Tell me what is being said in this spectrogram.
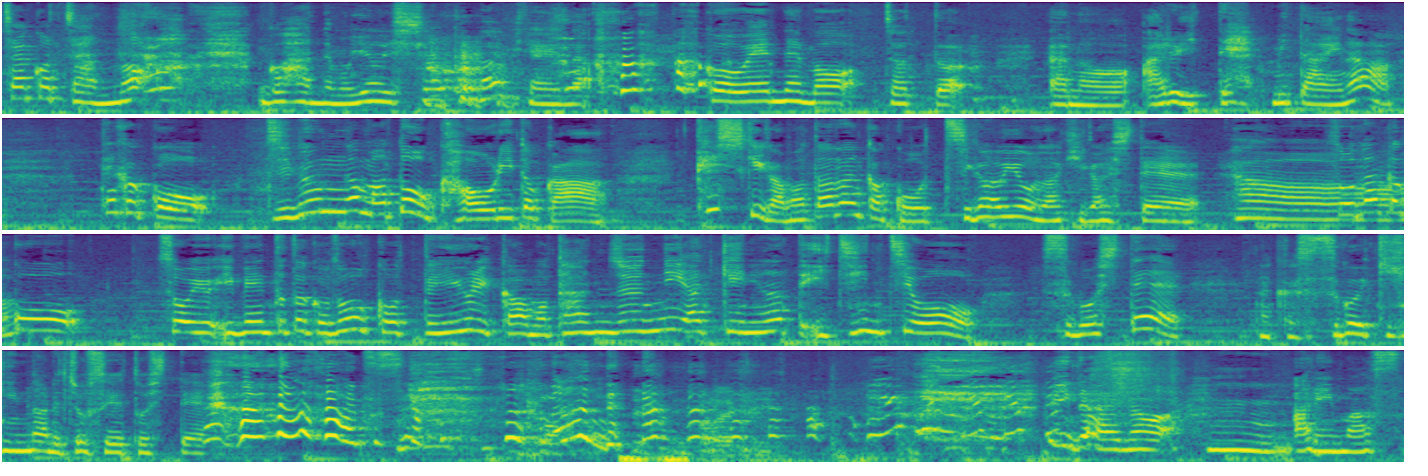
ちゃこちゃんのご飯でも用意しようかなみたいな。公園でもちょっとあの歩いてみたいな。なんかこう自分がまとう香りとか景色がまたなんかこう違うような気がしてそうなんかこうそういうイベントとかどうこうっていうよりかもう単純にアッキーになって一日を過ごしてなんかすごい気品のある女性として。なんで？みたいな、うん、あります、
